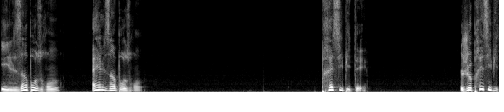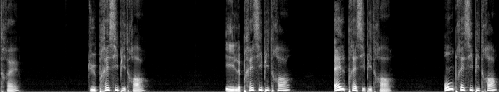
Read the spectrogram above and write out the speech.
Ils imposeront. Elles imposeront. Précipiter. Je précipiterai. Tu précipiteras. Il précipitera. Elle précipitera. On précipitera.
